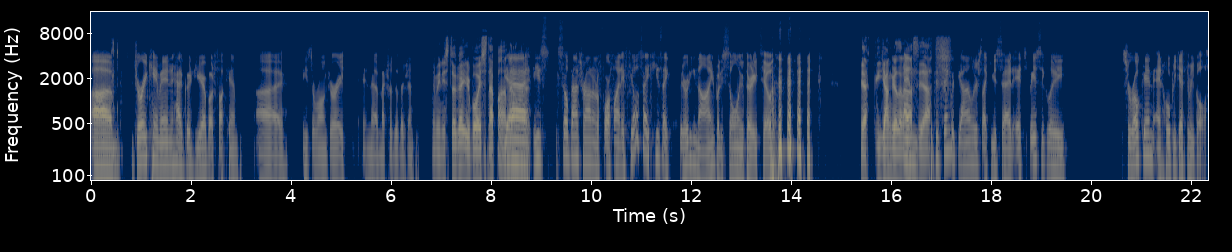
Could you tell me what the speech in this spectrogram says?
um, Jury came in and had a good year, but fuck him. Uh, he's the wrong jury in the Metro Division. I mean, you still got your boy Stepan down yeah, he's still bouncing around on the fourth line. It feels like he's like 39, but he's still only 32. Yeah, younger than us. Yeah. the thing with the Islanders, like you said, it's basically Sorokin and hope you get three goals,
